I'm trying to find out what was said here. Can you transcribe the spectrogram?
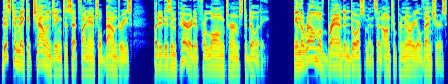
This can make it challenging to set financial boundaries, but it is imperative for long-term stability. In the realm of brand endorsements and entrepreneurial ventures,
